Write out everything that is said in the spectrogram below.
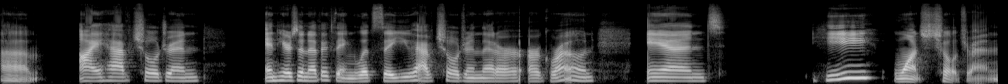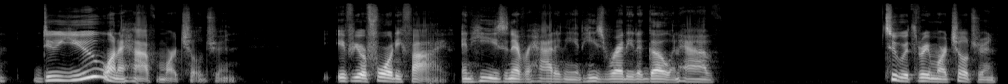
um i have children. And here's another thing. Let's say you have children that are are grown and he wants children. Do you want to have more children if you're 45 and he's never had any and he's ready to go and have two or three more children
